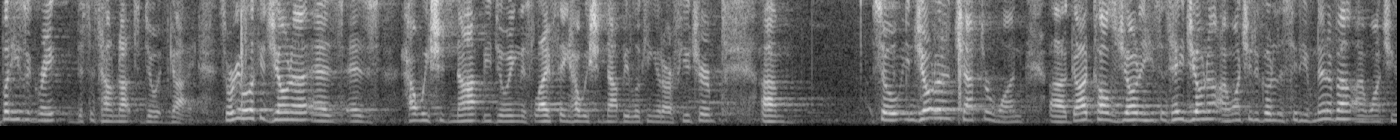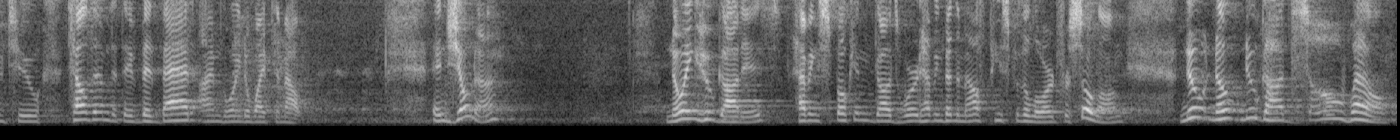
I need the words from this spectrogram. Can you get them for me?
but he's a great, this is how not to do it guy. So we're going to look at Jonah as, as how we should not be doing this life thing, how we should not be looking at our future. Um, so in Jonah chapter 1, uh, God calls Jonah. He says, Hey, Jonah, I want you to go to the city of Nineveh. I want you to tell them that they've been bad. I'm going to wipe them out. And Jonah, knowing who God is, having spoken God's word, having been the mouthpiece for the Lord for so long, knew, knew, knew God so well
